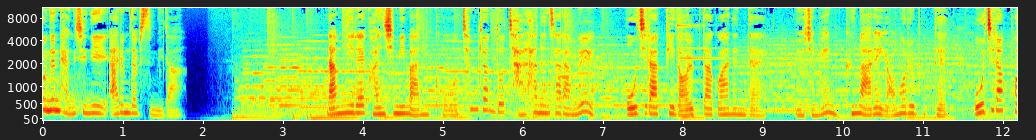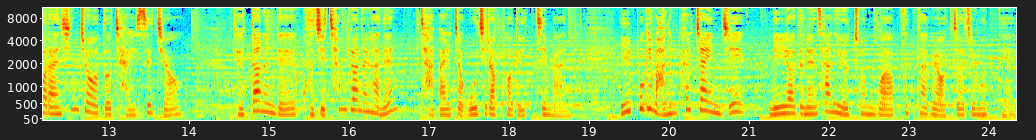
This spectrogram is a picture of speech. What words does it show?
꿈꾸는 당신이 아름답습니다. 남일에 관심이 많고 참견도 잘하는 사람을 오지랖이 넓다고 하는데 요즘엔 그 말에 영어를 보태 오지랖퍼란 신조어도 잘 쓰죠. 됐다는데 굳이 참견을 하는 자발적 오지랖퍼도 있지만 일복이 많은 팔자인지 밀려드는 상의 요청과 부탁을 어쩌지 못해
